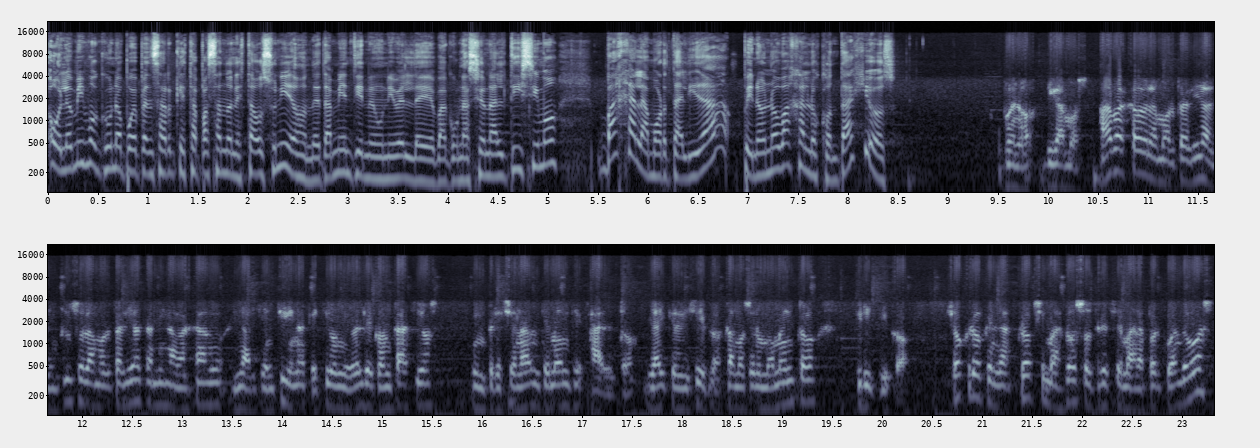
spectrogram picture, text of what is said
o lo mismo que uno puede pensar que está pasando en Estados Unidos, donde también tienen un nivel de vacunación altísimo. ¿Baja la mortalidad, pero no bajan los contagios? Bueno, digamos, ha bajado la mortalidad, incluso la mortalidad también ha bajado en Argentina, que tiene un nivel de contagios impresionantemente alto. Y hay que decirlo, estamos en un momento crítico. Yo creo que en las próximas dos o tres semanas, porque cuando vos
